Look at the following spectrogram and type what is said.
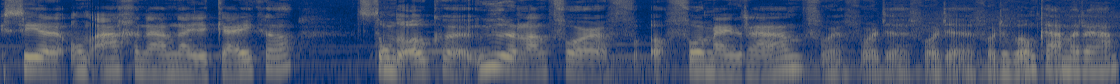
zeer onaangenaam naar je kijken stonden ook uh, urenlang voor, voor, voor, mijn raam, voor, voor, de, voor, de, voor de woonkamerraam.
